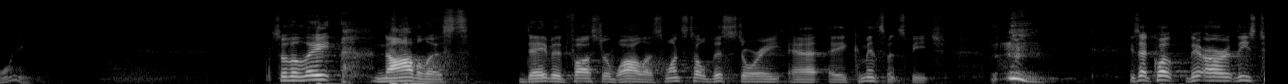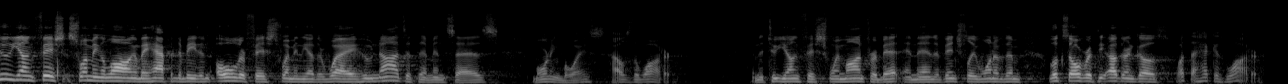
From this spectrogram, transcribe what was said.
morning. So, the late novelist David Foster Wallace once told this story at a commencement speech. he said, quote, There are these two young fish swimming along, and they happen to meet an older fish swimming the other way who nods at them and says, Morning, boys, how's the water? And the two young fish swim on for a bit, and then eventually one of them looks over at the other and goes, What the heck is water?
